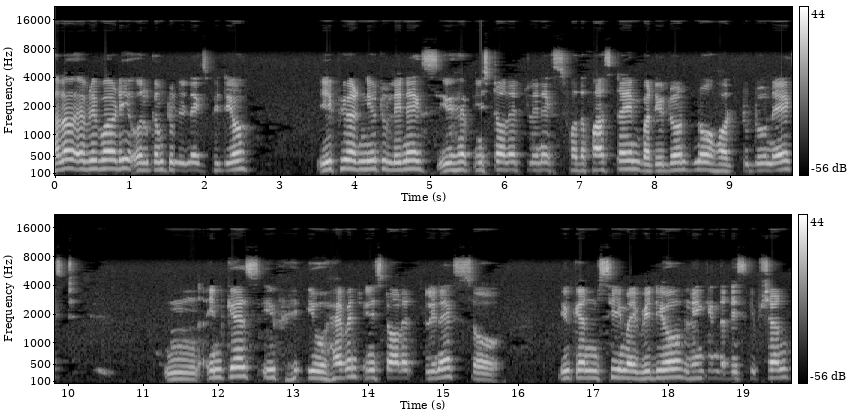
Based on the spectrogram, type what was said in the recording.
hello everybody welcome to linux video. If you are new to linux you have installed linux for the first time but you don't know what to do next. Mm, in case if you haven't installed linux so you can see my video link in the description.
